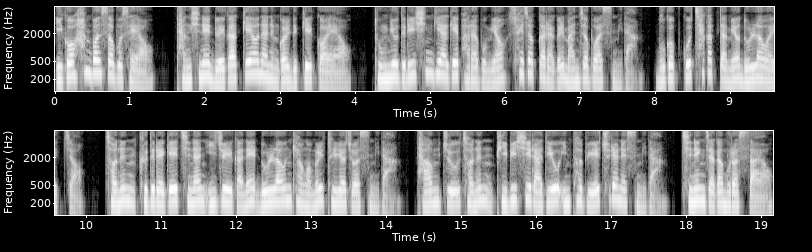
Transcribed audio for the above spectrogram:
이거 한번 써보세요. 당신의 뇌가 깨어나는 걸 느낄 거예요. 동료들이 신기하게 바라보며 쇠젓가락을 만져보았습니다. 무겁고 차갑다며 놀라워했죠. 저는 그들에게 지난 2주일간의 놀라운 경험을 들려주었습니다. 다음 주 저는 BBC 라디오 인터뷰에 출연했습니다. 진행자가 물었어요.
